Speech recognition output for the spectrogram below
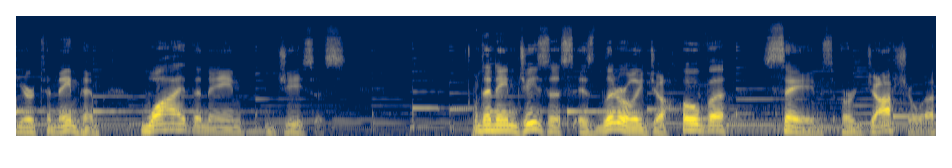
you're to name him. Why the name Jesus? The name Jesus is literally Jehovah saves or Joshua,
